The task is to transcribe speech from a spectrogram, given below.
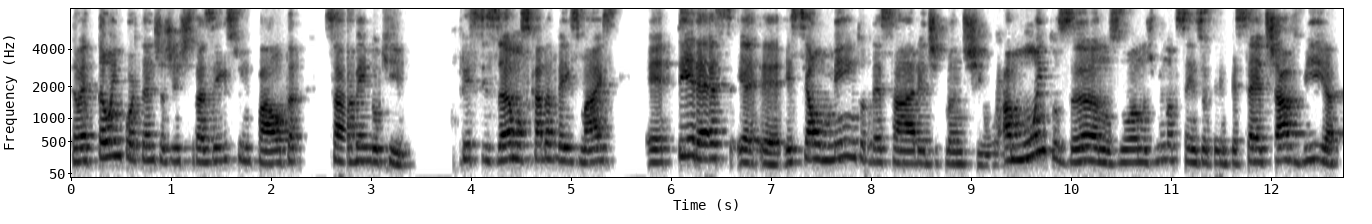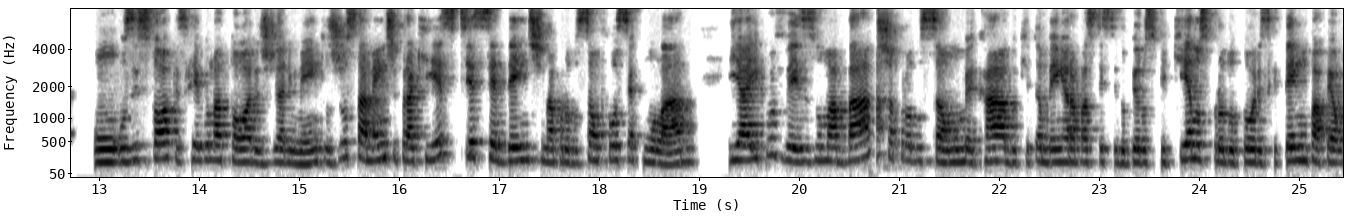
Então, é tão importante a gente trazer isso em pauta, sabendo que precisamos cada vez mais é, ter esse, é, é, esse, aumento dessa área de plantio. Há muitos anos, no ano de 1987, já havia um, os estoques regulatórios de alimentos, justamente para que esse excedente na produção fosse acumulado, e aí, por vezes, uma baixa produção no mercado, que também era abastecido pelos pequenos produtores, que têm um papel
